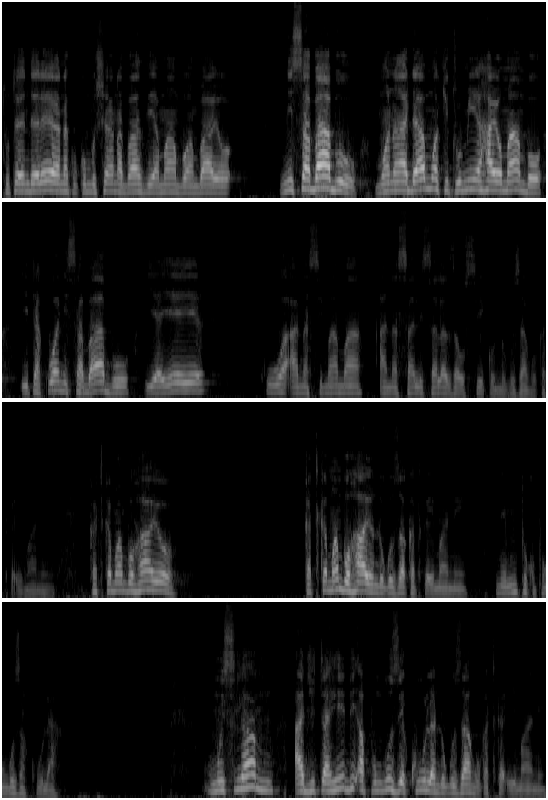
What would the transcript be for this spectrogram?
tutaendelea na kukumbushana baadhi ya mambo ambayo ni sababu mwanadamu akitumia hayo mambo itakuwa ni sababu ya yeye kuwa anasimama anasali sala za usiku ndugu zangu katika imani. Katika mambo hayo katika mambo hayo ndugu zao katika imani ni mtu kupunguza kula mwislamu ajitahidi apunguze kula ndugu zangu katika imani.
